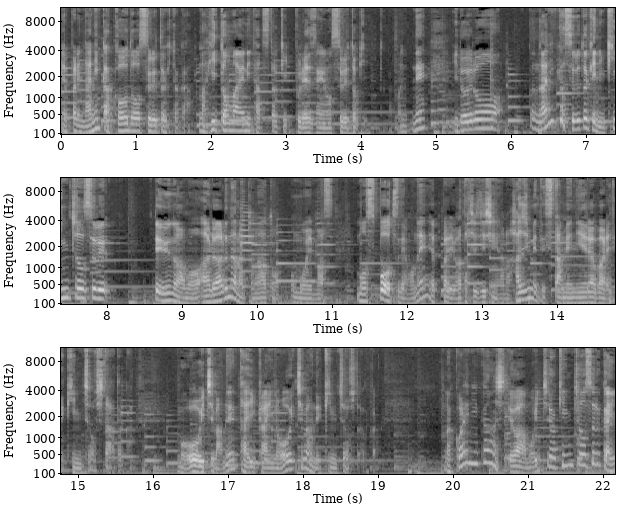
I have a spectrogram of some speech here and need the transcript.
やっぱり何か行動する時とか、まあ、人前に立つ時プレゼンをする時とかねいろいろ何かする時に緊張するっていうのはもうあるあるなのかなと思います。もうスポーツでもねやっぱり私自身あの初めてスタメンに選ばれて緊張したとかもう大一番ね大会の大一番で緊張したとか。まあ、これに関してはもう一応緊張するか否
